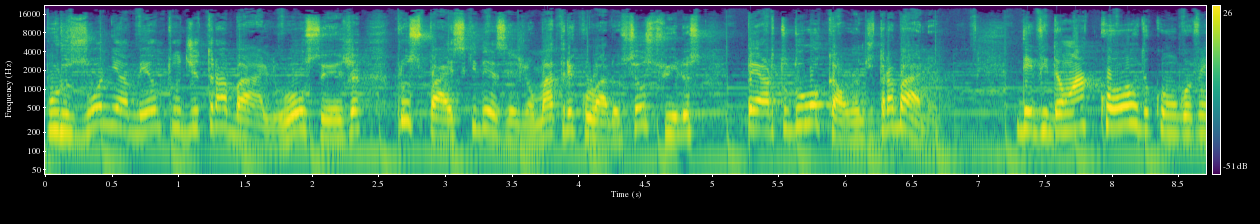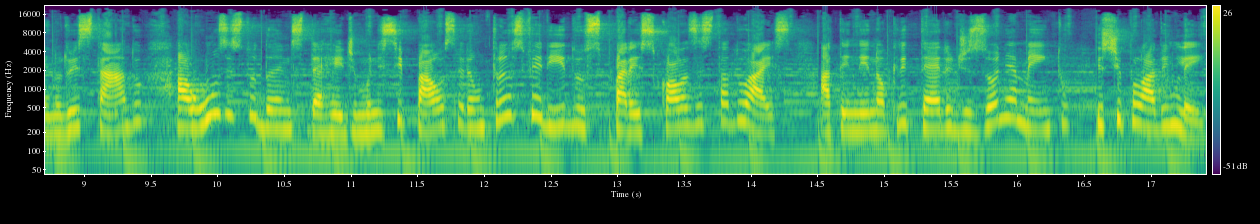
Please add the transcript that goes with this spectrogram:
por zoneamento de trabalho, ou seja, para os pais que desejam matricular os seus filhos perto do local onde trabalham. Devido a um acordo com o governo do estado, alguns estudantes da rede municipal serão transferidos para escolas estaduais, atendendo ao critério de zoneamento estipulado em lei.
